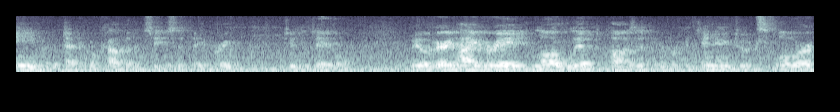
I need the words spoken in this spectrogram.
team and the technical competencies that they bring to the table. We have a very high-grade, long-lived deposit, and we're continuing to explore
